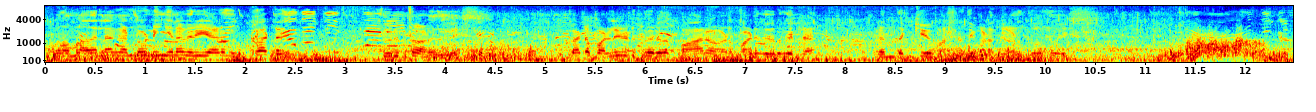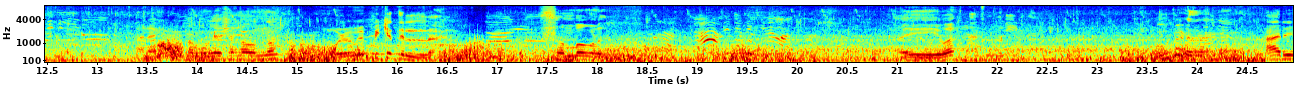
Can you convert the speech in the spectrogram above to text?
അപ്പോൾ നമ്മൾ അതെല്ലാം കണ്ടുകൊണ്ട് ഇങ്ങനെ വരികയാണ്. മുക്കാട്ട് തുരുത്തമാണ് ഇത്. മുക്കാട്ട് പള്ളിയുടെ എടുത്ത് വരുന്ന പാലമാണ്. പണി തീർന്നില്ല. എന്തൊക്കെയോ പ്രശ്നത്തിൽ കിടക്കുകയാണെന്ന് തോന്നുന്നു. അനങ്ങുന്ന മുകേഷണ്ണ ഒന്നും സംഭവങ്ങൾ സംഭവങ്ങൾ. അയ്യവ എന്താണിത്? ആര്?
